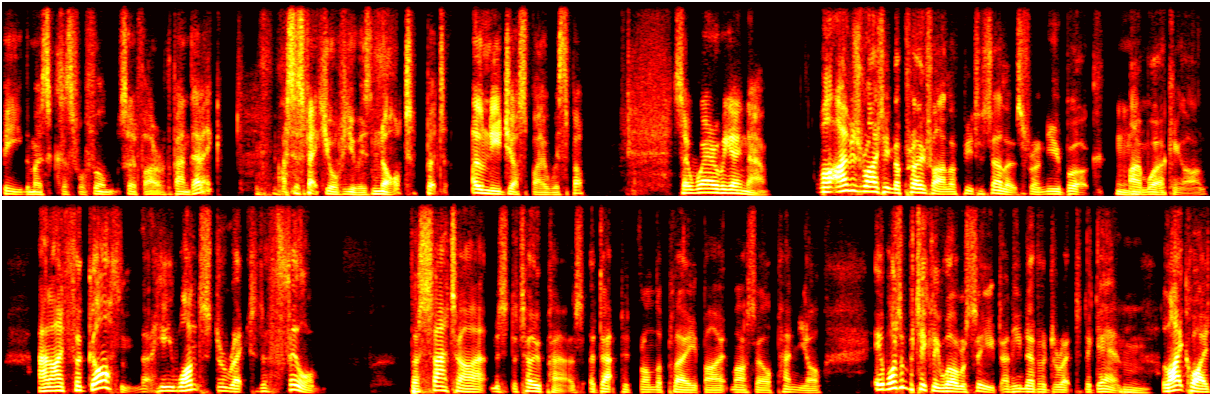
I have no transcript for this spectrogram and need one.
be the most successful film so far of the pandemic. I suspect your view is not, but only just by a whisper. So where are we going now? Well, I was writing a profile of Peter Sellers for a new book Hmm. I'm working on, and I'd forgotten that he once directed a film, the satire Mr. Topaze, adapted from the play by Marcel Pagnol. It wasn't particularly well received, and he never directed again. Hmm. Likewise,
